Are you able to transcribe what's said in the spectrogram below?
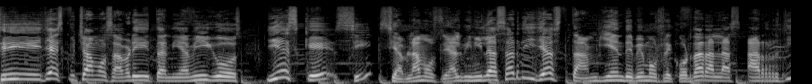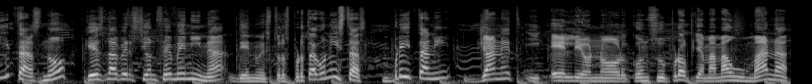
Sí, ya escuchamos a Brittany, amigos. Y es que, sí, si hablamos de Alvin y las ardillas, también debemos recordar a las arditas, ¿no? Que es la versión femenina de nuestros protagonistas, Brittany, Janet y Eleonor, con su propia mamá humana,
